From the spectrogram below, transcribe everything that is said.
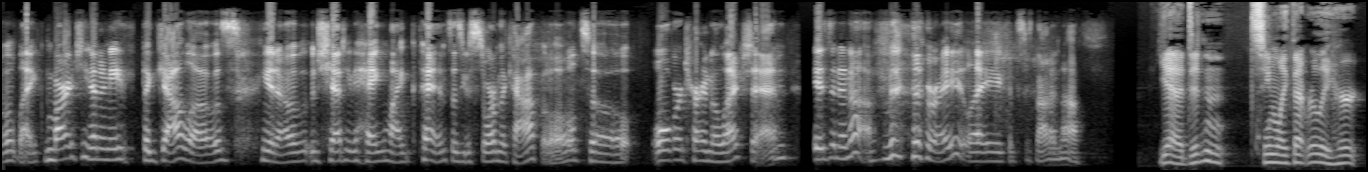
like marching underneath the gallows, you know, chanting hang Mike Pence as you storm the Capitol to overturn an election isn't enough, right? Like it's just not enough. Yeah, it didn't seem like that really hurt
